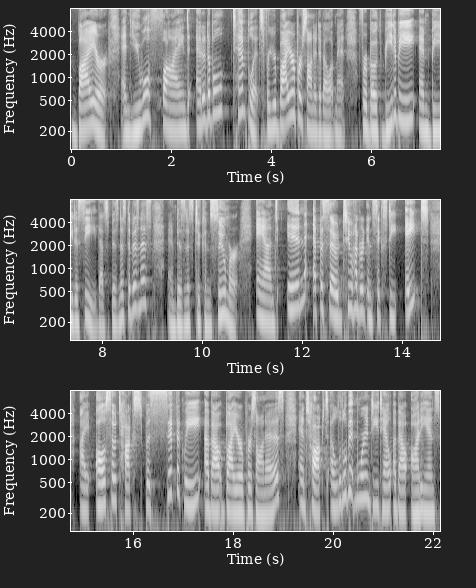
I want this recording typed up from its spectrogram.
buyer and you will find editable templates for your buyer persona development for both B2B and B2C. That's business to business and business to consumer. And in episode 268, I also talked specifically about buyer personas and talked a little bit more in detail about audience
